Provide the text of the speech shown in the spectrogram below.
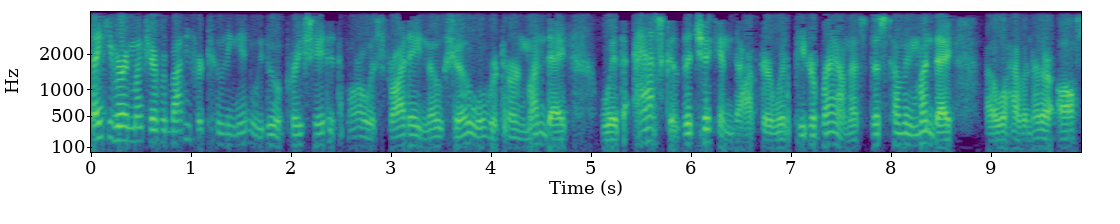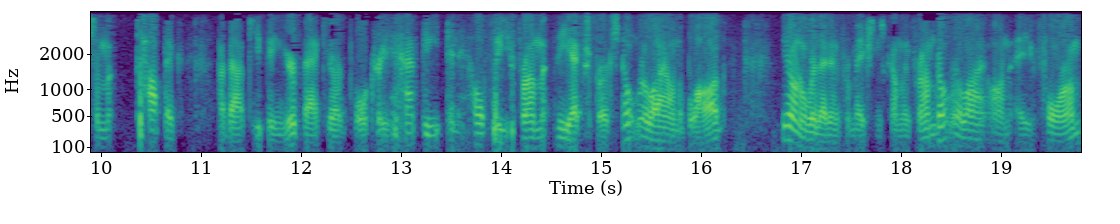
thank you very much, everybody, for tuning in. We do appreciate it. Tomorrow is Friday, no show. We'll return Monday with Ask the Chicken Doctor with Peter Brown. That's this coming Monday. Uh, we'll have another awesome topic about keeping your backyard poultry happy and healthy from the experts. Don't rely on a blog. You don't know where that information is coming from. Don't rely on a forum.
